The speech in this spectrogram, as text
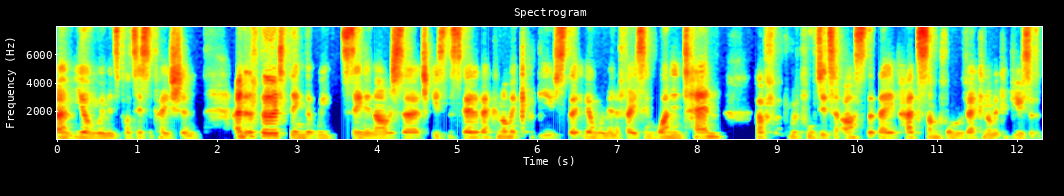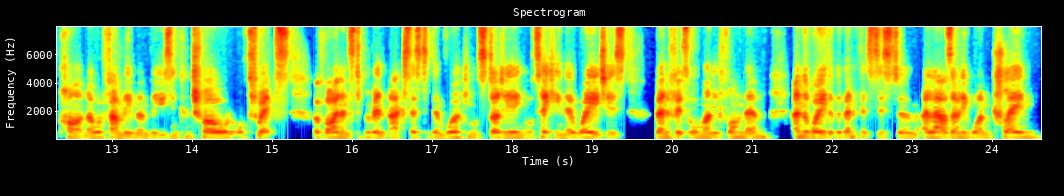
um, young women's participation. And the third thing that we've seen in our research is the scale of economic abuse that young women are facing. One in 10 have reported to us that they've had some form of economic abuse of a partner or family member using control or threats of violence to prevent access to them working or studying or taking their wages, benefits, or money from them. And the way that the benefit system allows only one claim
